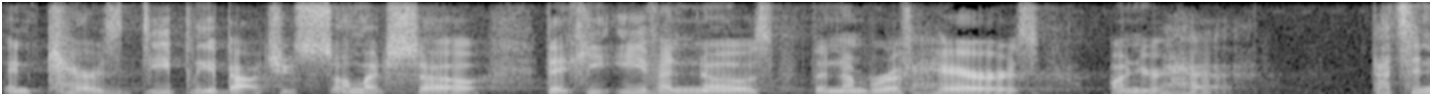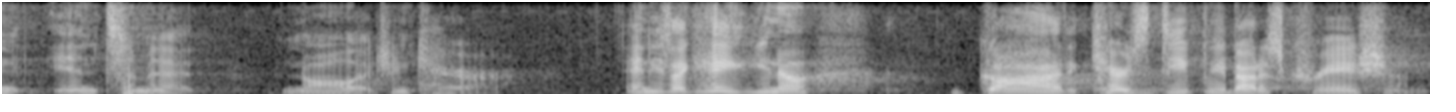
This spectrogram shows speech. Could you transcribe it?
and cares deeply about you, so much so that He even knows the number of hairs on your head. That's an intimate knowledge and care. And he's like, hey, you know, God cares deeply about his creation.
